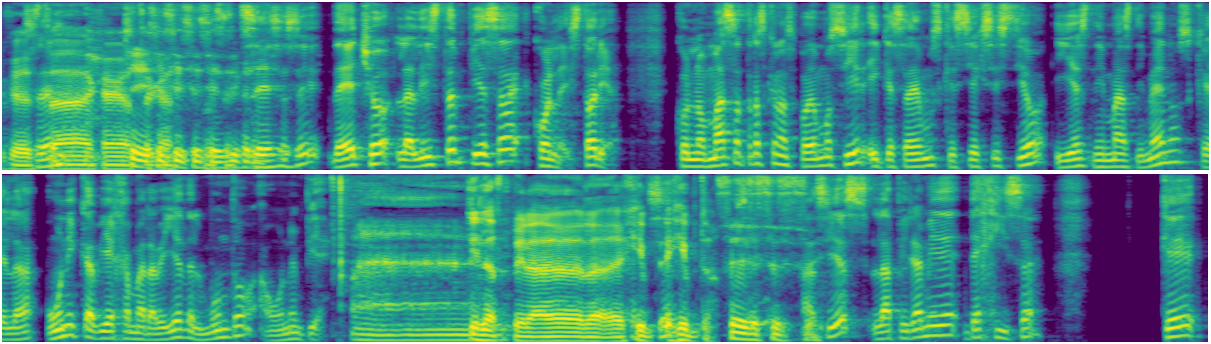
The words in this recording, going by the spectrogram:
ok. Está cagado. Sí, sí, sí, sí, sí, sí, sí. De hecho, la lista empieza con la historia, con lo más atrás que nos podemos ir y que sabemos que sí existió y es ni más ni menos que la única vieja maravilla del mundo aún en pie. Ah. Y las pirámides de Egipto. Sí, sí, sí, Así es, la pirámide de Giza, que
